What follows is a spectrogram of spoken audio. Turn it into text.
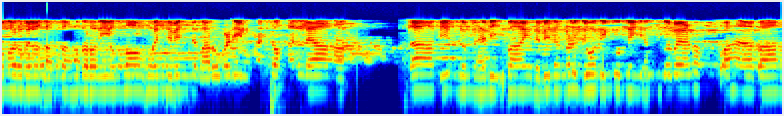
ഉമർ ബിൻ ഖത്താബ് റളിയല്ലാഹു അൻഹുവിന്റെ മറുപടിയും മറ്റൊന്നല്ല. വീണ്ടും ഹബീബായ നബി ചോദിക്കുന്നു എന്ത് വേണം വഹാബാന?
